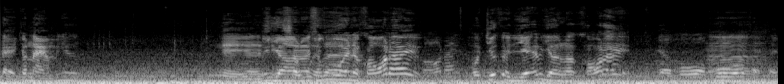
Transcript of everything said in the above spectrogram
để cho làm chứ Nghề bây giờ là xuống nuôi là khó đấy. Có đấy. Hồi trước là dễ bây giờ là khó đấy. Giờ mua mua À. phải phải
